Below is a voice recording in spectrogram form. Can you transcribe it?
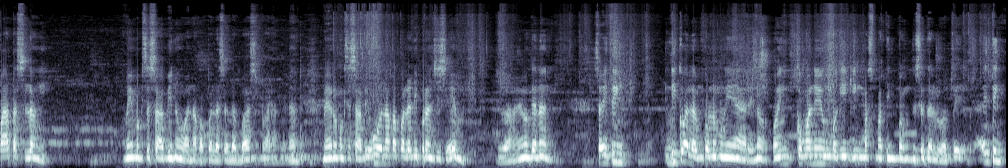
patas lang eh. May magsasabi na, oh, anak ka pala sa labas, parang ganun. Mayroong magsasabi, oh, anak ka pala ni Francis M. Di ba? May ganun. So, I think, hindi ko alam kung ano mangyayari, no? Kung, kung ano yung magiging mas matimbang doon sa dalawa. I think,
